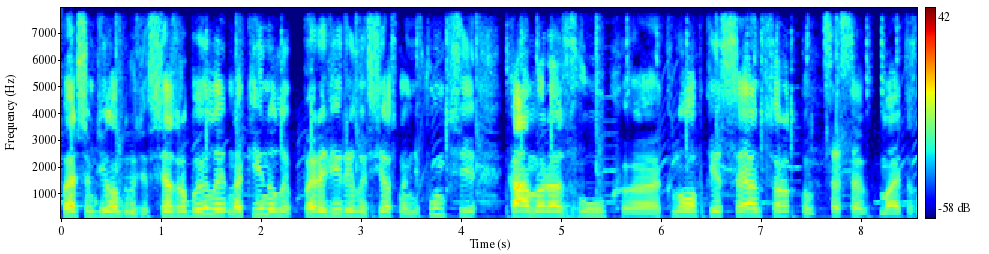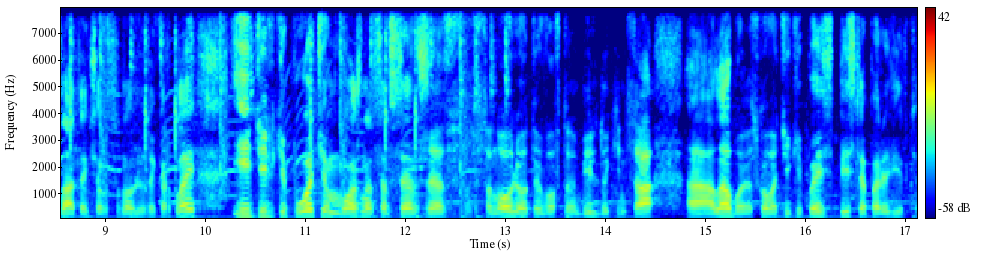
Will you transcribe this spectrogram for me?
Першим ділом, друзі, все зробили, накинули, перевірили всі основні функції: камера, звук, е, кнопки, сенсор. Ну, це все маєте знати, якщо ви встановлюєте CarPlay. І тільки потім можна це все вже встановлювати в автомобіль до кінця, е, але обов'язково тільки після перевірки.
